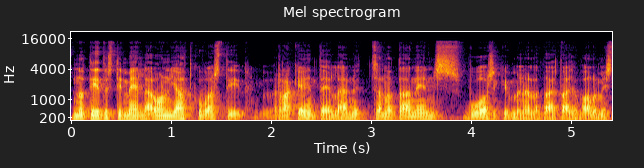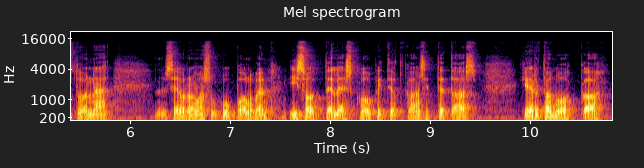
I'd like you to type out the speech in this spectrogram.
No tietysti meillä on jatkuvasti rakenteilla ja nyt sanotaan ensi vuosikymmenellä taitaa jo valmistua nämä seuraavan sukupolven isot teleskoopit, jotka on sitten taas kertaluokkaa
